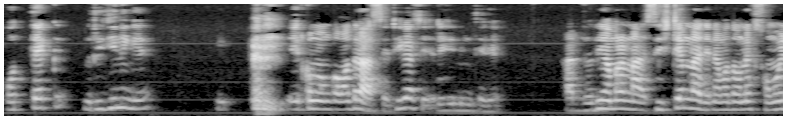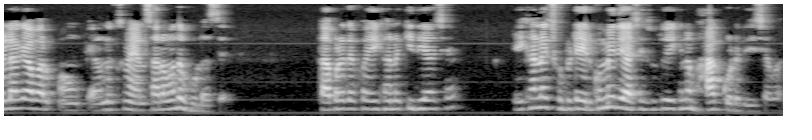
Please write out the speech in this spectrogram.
প্রত্যেক রিজনিংয়ে এরকম অঙ্ক আমাদের আসে, ঠিক আছে? রিজনিং থেকে। আর যদি আমরা না সিস্টেম না জানি আমাদের অনেক সময় লাগে, আবার অনেক সময় অ্যান্সার আমাদের ভুল আসে। তারপরে দেখো, এইখানে কি দেওয়া আছে? এইখানে ছবিটা এরকমই দেওয়া আছে, শুধু এখানে ভাগ করে দিয়েছে আবার।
